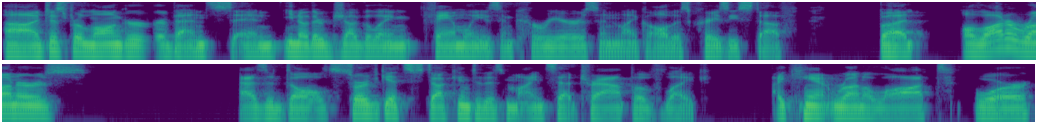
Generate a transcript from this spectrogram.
Uh, just for longer events. And, you know, they're juggling families and careers and like all this crazy stuff. But a lot of runners as adults sort of get stuck into this mindset trap of like, I can't run a lot, or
